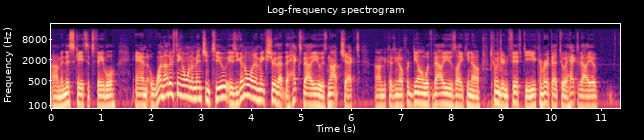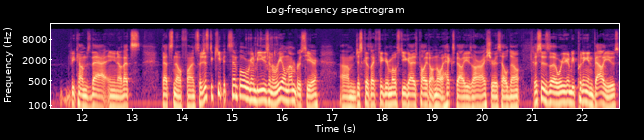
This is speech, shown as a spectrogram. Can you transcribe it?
Um, in this case, it's Fable. And one other thing I want to mention too is you're going to want to make sure that the hex value is not checked um, because you know if we're dealing with values like you know 250, you convert that to a hex value, becomes that, and you know that's that's no fun. So just to keep it simple, we're going to be using real numbers here. Um, just because I figure most of you guys probably don't know what hex values are. I sure as hell don't. This is uh, where you're going to be putting in values.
